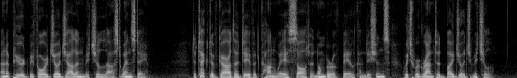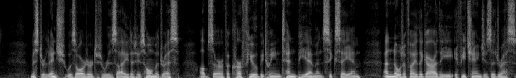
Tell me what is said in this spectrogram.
and appeared before Judge Alan Mitchell last Wednesday. Detective Garda David Conway sought a number of bail conditions which were granted by Judge Mitchell. Mr. Lynch was ordered to reside at his home address, observe a curfew between 10 p.m. and 6 a.m., and notify the Gardaí if he changes address.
